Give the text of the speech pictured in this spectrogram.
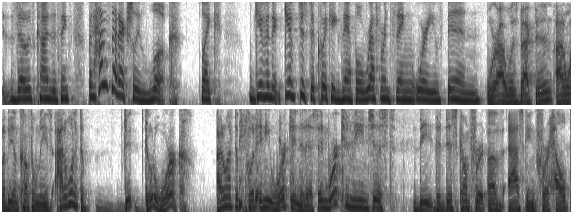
Those kinds of things. But how does that actually look? Like given it, give just a quick example referencing where you've been. Where I was back then, I don't want to be uncomfortable means I don't want to get go to work. I don't have to put any work into this. And work can mean just the the discomfort of asking for help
